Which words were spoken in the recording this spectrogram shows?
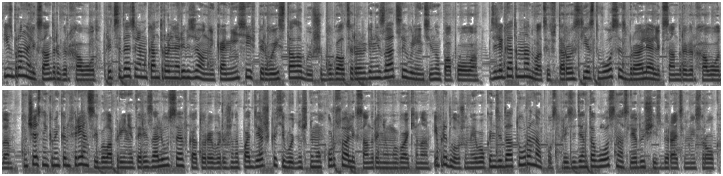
избран Александр Верховод. Председателем контрольно-ревизионной комиссии впервые стала бывший бухгалтер бухгалтера организации Валентина Попова. Делегатом на 22-й съезд ВОЗ избрали Александра Верховода. Участниками конференции была принята резолюция, в которой выражена поддержка сегодняшнему курсу Александра Неумывакина и предложена его кандидатура на пост президента ВОЗ на следующий избирательный срок.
